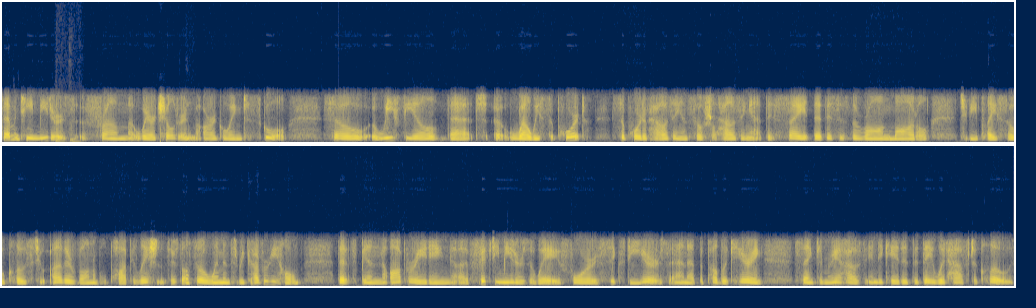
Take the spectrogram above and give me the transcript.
17 meters from where children are going to school. So we feel that uh, while we support supportive housing and social housing at this site, that this is the wrong model to be placed so close to other vulnerable populations. There's also a women's recovery home that's been operating uh, 50 meters away for 60 years, and at the public hearing, Sancta Maria House indicated that they would have to close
